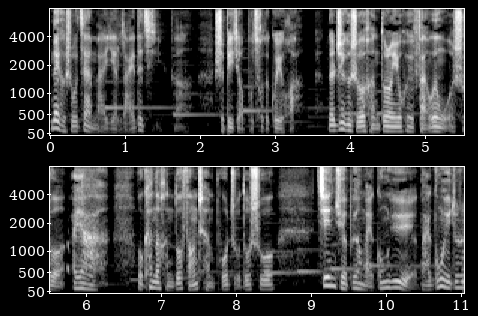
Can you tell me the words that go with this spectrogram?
那个时候再买也来得及啊，是比较不错的规划。那这个时候，很多人又会反问我说：“哎呀，我看到很多房产博主都说，坚决不要买公寓，买公寓就是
